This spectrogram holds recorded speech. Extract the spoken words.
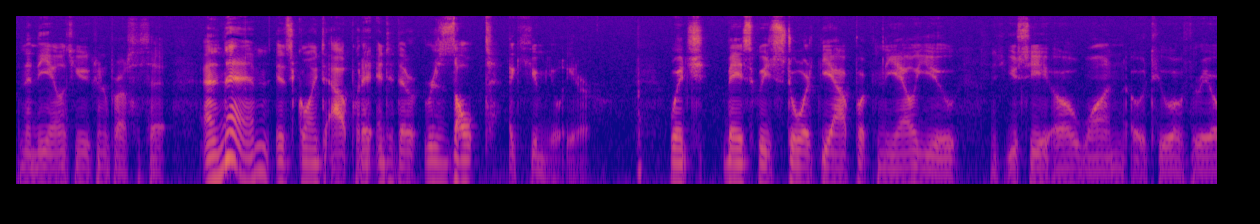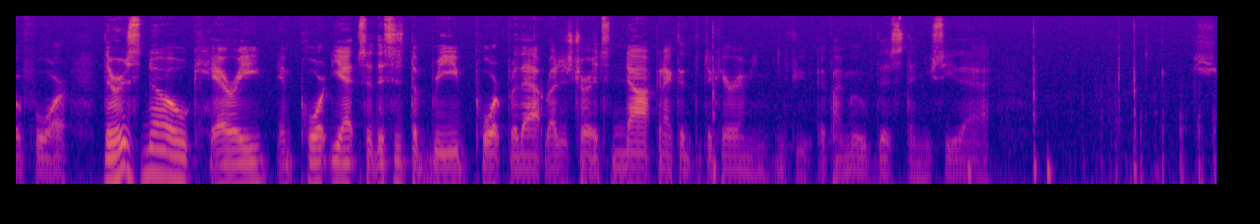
and then the ALU can process it, and then it's going to output it into the result accumulator, which basically stores the output from the ALU. You see 01, 02, 03, 04 there is no carry import yet, so this is the read port for that register. It's not connected to the carry. I mean, if you if I move this, then you see that. So,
